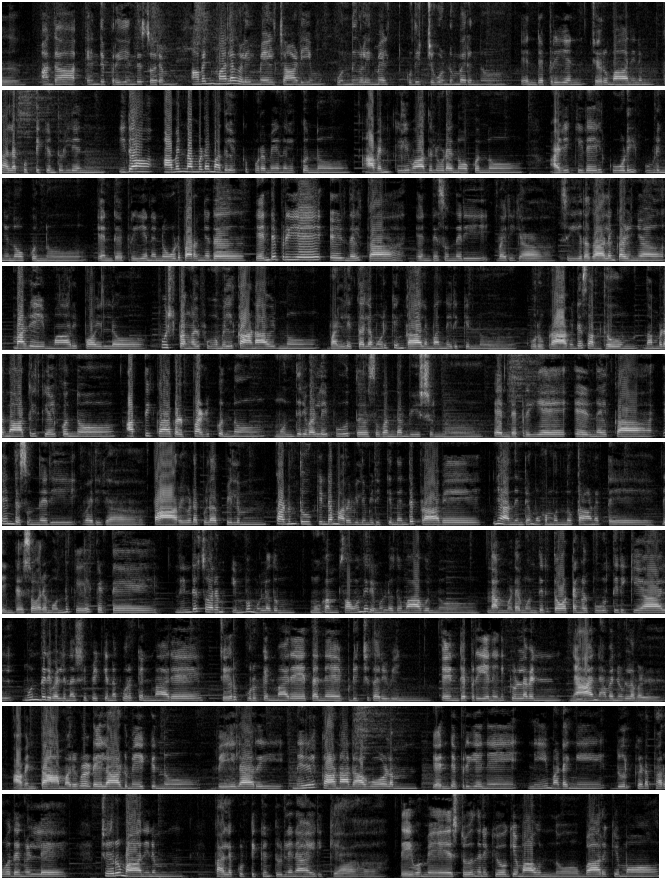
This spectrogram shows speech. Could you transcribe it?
അതാ എന്റെ പ്രിയന്റെ സ്വരം. അവൻ മലകളിന്മേൽ ചാടിയും കുന്നുകളിന്മേൽ കുതിച്ചുകൊണ്ടും വരുന്നു. എന്റെ പ്രിയൻ ചെറുമാനിനും കലക്കുട്ടിക്കും തുല്യൻ. ഇതാ അവൻ നമ്മുടെ മതിൽക്ക് പുറമേ നിൽക്കുന്നു. അവൻ കിളിവാതിലൂടെ നോക്കുന്നു. അഴിക്കിടയിൽ കൂടി ഒളിഞ്ഞു നോക്കുന്നു. എന്റെ പ്രിയൻ എന്നോട് പറഞ്ഞത് എന്റെ പ്രിയേ എഴുന്നേൽക്ക. എന്റെ സുന്ദരി വരിക. ശീതകാലം കഴിഞ്ഞ് മഴയും മാറിപ്പോയല്ലോ. പുഷ്പങ്ങൾ ഭൂമിയിൽ കാണാവുന്നു വള്ളിത്തല മുറിക്കും കാലം വന്നിരിക്കുന്നു. കുറുപ്രാവിന്റെ ശബ്ദവും നമ്മുടെ നാട്ടിൽ കേൾക്കുന്നു. അത്തിക്കാകൾ പഴുക്കുന്നു. മുന്തിരിവള്ളി പൂത്ത് സുഗന്ധം വീശുന്നു. എന്റെ പ്രിയെ എഴുന്നേൽക്ക. എന്റെ സുന്ദരി വരിക. പാറയുടെ പിളപ്പിലും കടും തൂക്കിന്റെ മറവിലും ഇരിക്കുന്ന എന്റെ പ്രാവേ ഞാൻ നിന്റെ മുഖം ഒന്ന് കാണട്ടെ. നിന്റെ സ്വരം ഒന്ന് കേൾക്കട്ടെ. നിന്റെ സ്വരം ഇമ്പമുള്ളതും മുഖം സൗന്ദര്യമുള്ളതുമാകുന്നു. നമ്മുടെ മുന്തിരിത്തോട്ടങ്ങൾ പൂത്തിരിക്കിയാൽ മുന്തിരിവള്ളി നശിപ്പിക്കുന്ന കുറുക്കന്മാരെ ചെറുക്കുറുക്കന്മാരെ തന്നെ പിടിച്ചു തരുവിൻ. എന്റെ പ്രിയൻ എനിക്കുള്ളവൻ ഞാൻ അവനുള്ളവൾ. അവൻ താമരകളുടെ ലാടുമേയ്ക്കുന്നു. വേലാറി നിഴൽ കാണാതാവോളം എന്റെ പ്രിയനെ നീ മടങ്ങി ദുർഘട പർവതങ്ങളിലെ ചെറുമാനിനും കലക്കുട്ടിക്കും തുല്യനായിരിക്ക. ദൈവമേ സ്തുതി നിനക്ക് യോഗ്യമാവുന്നു. ബാറിക്കുമോ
